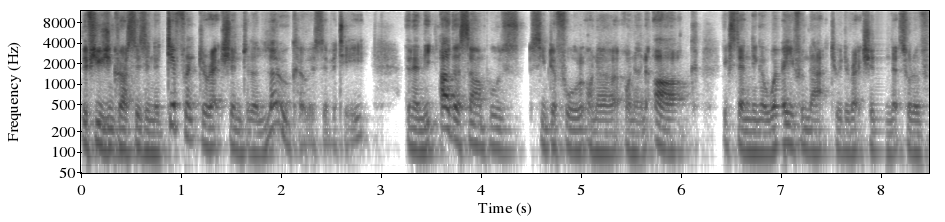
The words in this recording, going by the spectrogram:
the fusion crust is in a different direction to the low coercivity, and then the other samples seem to fall on a on an arc, extending away from that to a direction that's sort of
